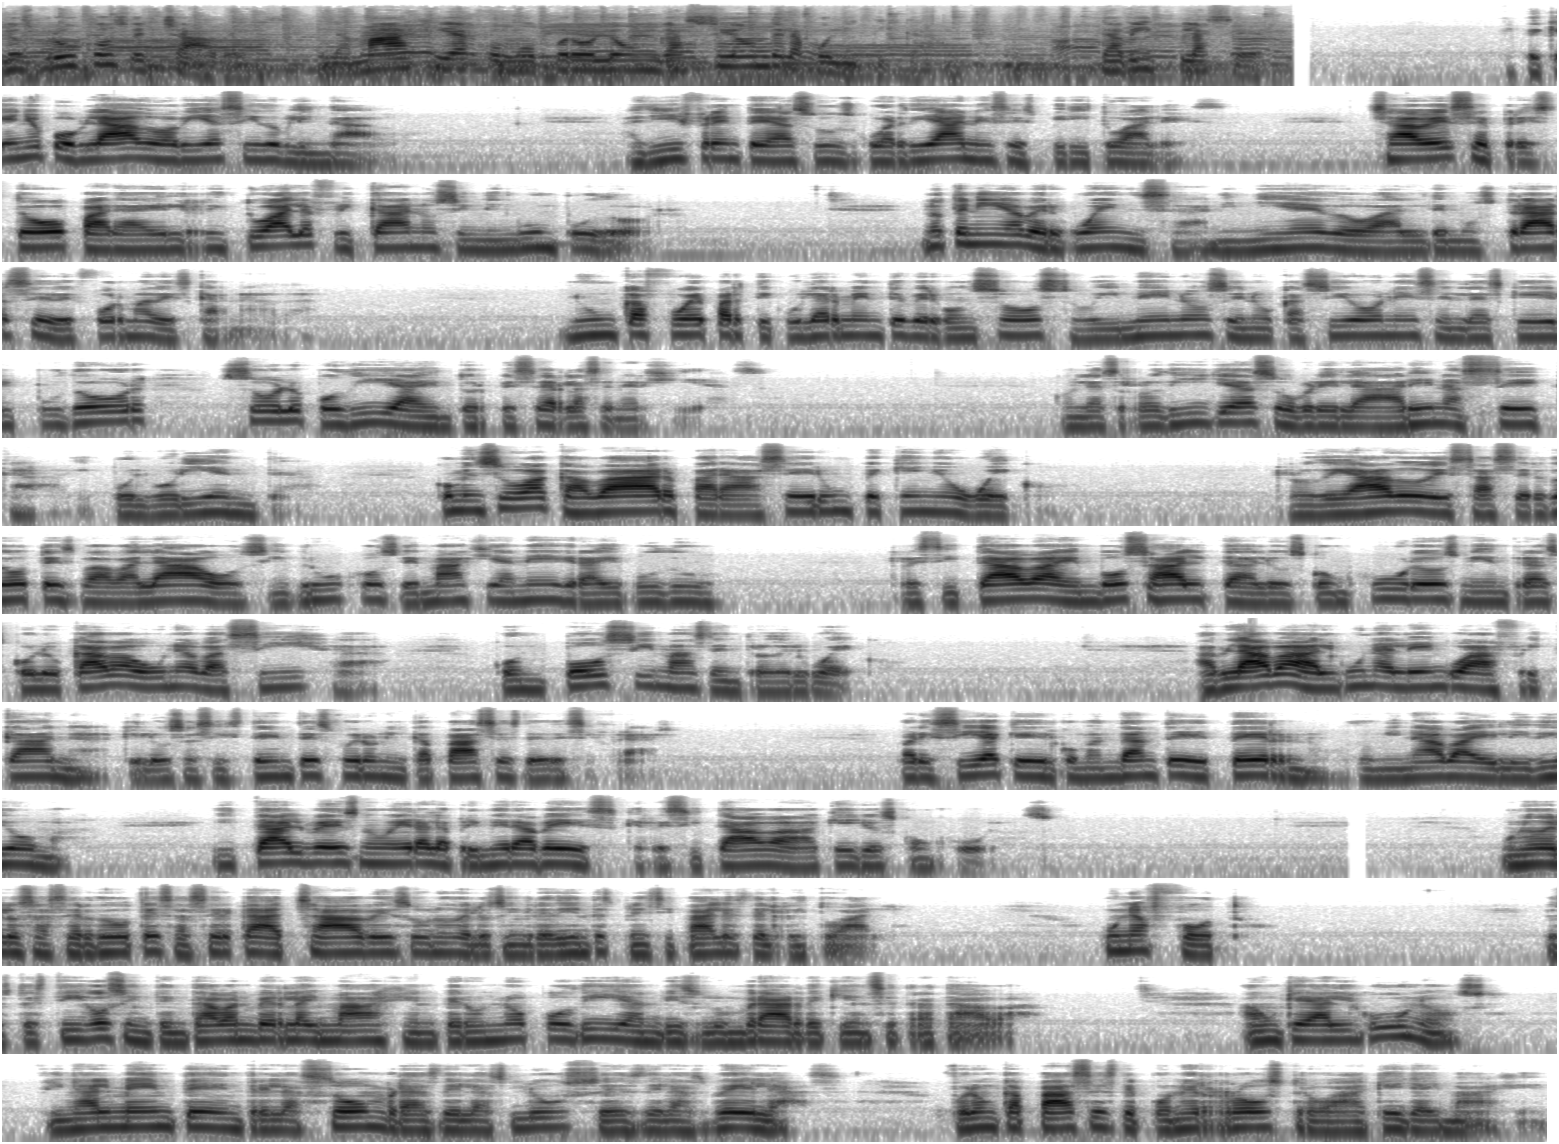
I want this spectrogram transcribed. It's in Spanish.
Los brujos de Chávez, la magia como prolongación de la política. David Placer. El pequeño poblado había sido blindado. Allí frente a sus guardianes espirituales, Chávez se prestó para el ritual africano sin ningún pudor. No tenía vergüenza ni miedo al demostrarse de forma descarnada. Nunca fue particularmente vergonzoso y menos en ocasiones en las que el pudor solo podía entorpecer las energías. Con las rodillas sobre la arena seca y polvorienta, comenzó a cavar para hacer un pequeño hueco. Rodeado de sacerdotes babalaos y brujos de magia negra y vudú, recitaba en voz alta los conjuros mientras colocaba una vasija con pócimas dentro del hueco. Hablaba alguna lengua africana que los asistentes fueron incapaces de descifrar. Parecía que el comandante eterno dominaba el idioma, y tal vez no era la primera vez que recitaba aquellos conjuros. Uno de los sacerdotes acerca a Chávez uno de los ingredientes principales del ritual. Una foto. Los testigos intentaban ver la imagen, pero no podían vislumbrar de quién se trataba. Aunque algunos, finalmente entre las sombras de las luces de las velas, fueron capaces de poner rostro a aquella imagen.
